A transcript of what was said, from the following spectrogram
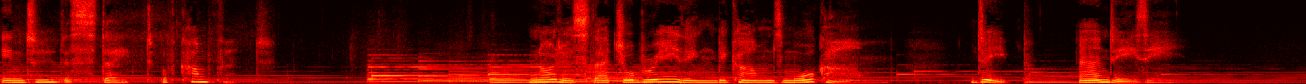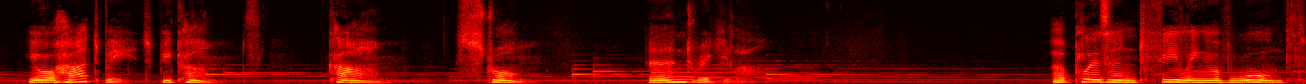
into the state of comfort. Notice that your breathing becomes more calm, deep, and easy. Your heartbeat becomes calm, strong, and regular. A pleasant feeling of warmth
